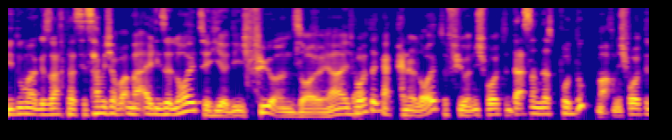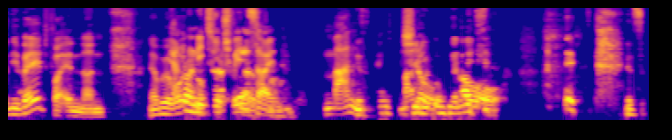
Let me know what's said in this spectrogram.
wie du mal gesagt hast, jetzt habe ich auf einmal all diese Leute hier, die ich führen soll. Ja, ich ja. wollte gar keine Leute führen. Ich wollte das und das Produkt machen. Ich wollte die. Welt verändern. Ja, wir Kann doch nicht so schwer sein. Mann, Mann oh, Jetzt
